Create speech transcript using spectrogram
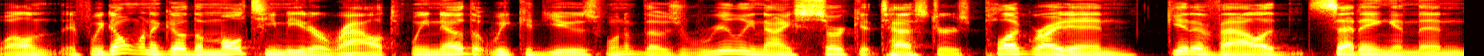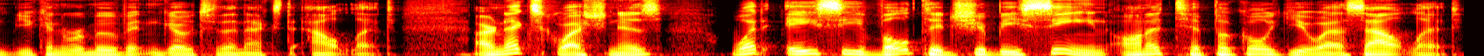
Well, if we don't want to go the multimeter route, we know that we could use one of those really nice circuit testers, plug right in, get a valid setting, and then you can remove it and go to the next outlet. Our next question is what AC voltage should be seen on a typical US outlet?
